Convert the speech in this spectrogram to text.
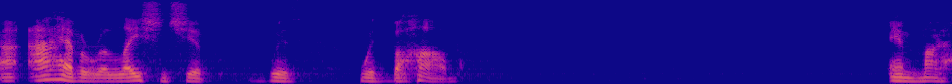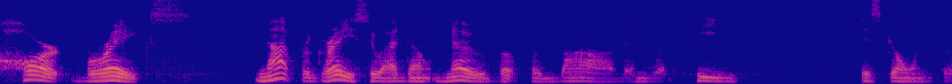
I, I have a relationship with with Bob. And my heart breaks, not for Grace, who I don't know, but for Bob and what he is going through.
